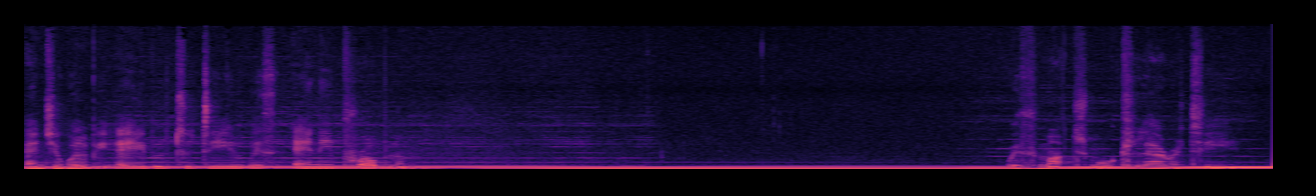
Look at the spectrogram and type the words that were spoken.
and you will be able to deal with any problem with much more clarity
